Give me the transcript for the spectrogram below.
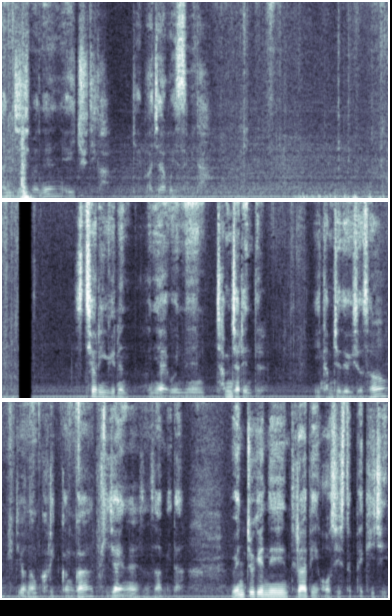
앉으시면은 HUD가 이렇게 맞이하고 있습니다. 스티어링 휠은 흔히 알고 있는 잠잘 핸들 이 탐지되어 있어서 뛰어난 그립감과 디자인을 선사합니다. 왼쪽에는 드라이빙 어시스트 패키지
